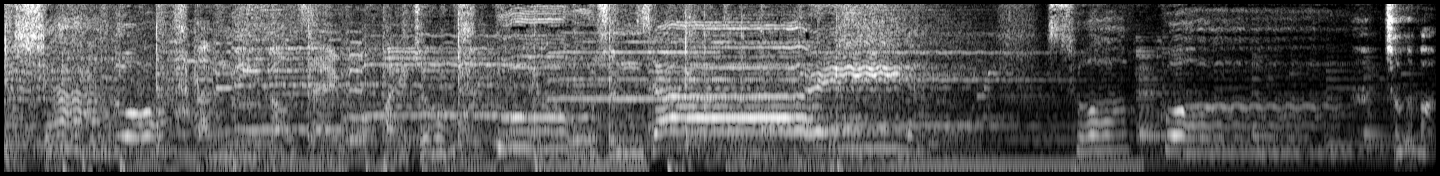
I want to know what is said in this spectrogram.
的下落，把你抱在我怀中，不存在错过。承认吧，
